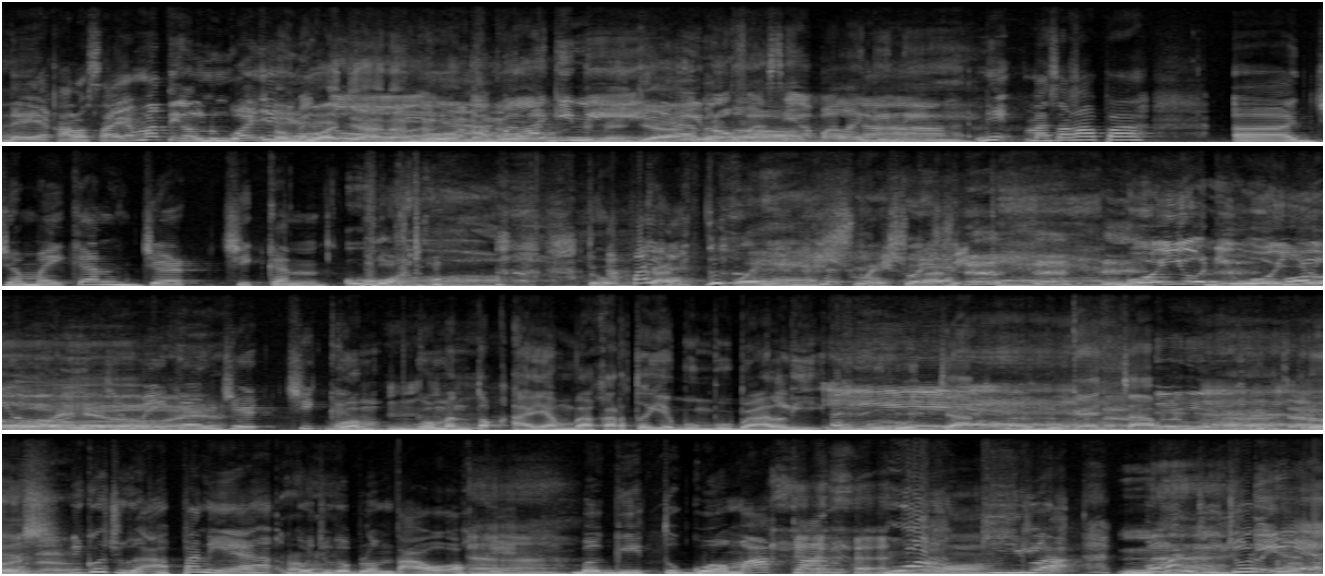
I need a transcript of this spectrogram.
udah ya kalau saya mah tinggal nunggu aja. Nunggu ya. aja, nunggu, nunggu Apalagi nih? meja. Ya, inovasi Betul. apa lagi Nah, nih? Ini masak apa? Eh, Jamaican jerk chicken. Wah, tuh kan. Wesh, wesh, wesh. Woyo nih, woyo. Oh, Oh, iya. Jamaican jerk chicken. Gue gue mentok ayam bakar tuh ya bumbu Bali, bumbu rujak, Iya. bumbu kecap. Iya. Nah, terus Bener. Ini gue juga apa nih ya? Gue juga belum tahu. Oke, begitu gue makan, wah gila. Gue kan Nah, jujur ya, iya,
